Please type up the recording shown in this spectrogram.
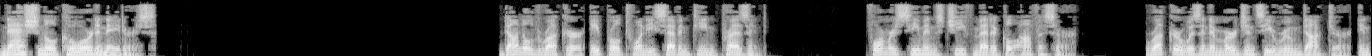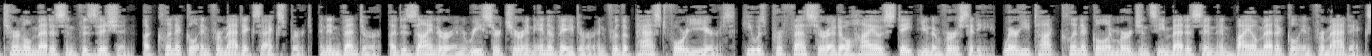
National coordinators. Donald Rucker April 2017 present. Former Siemens Chief Medical Officer Rucker was an emergency room doctor, internal medicine physician, a clinical informatics expert, an inventor, a designer and researcher and innovator and for the past four years, he was professor at Ohio State University, where he taught clinical emergency medicine and biomedical informatics.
